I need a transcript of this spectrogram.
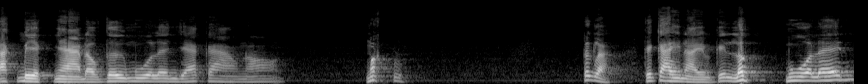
đặc biệt nhà đầu tư mua lên giá cao, nó mất luôn. Tức là cái cây này, cái lực mua lên,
